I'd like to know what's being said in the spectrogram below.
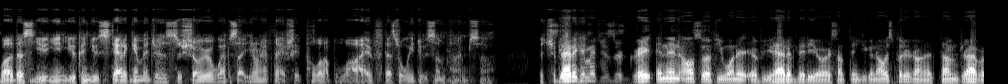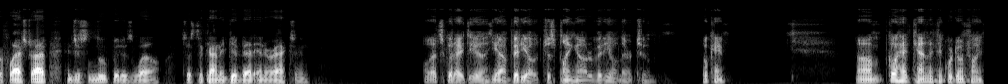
Well, this you you can use static images to show your website. You don't have to actually pull it up live. That's what we do sometimes. So it should Static be okay. images are great, and then also if you wanted, if you had a video or something, you can always put it on a thumb drive or flash drive and just loop it as well, just to kind of give that interaction. Well, that's a good idea. Yeah, video, just playing out a video there too. Okay. Um, go ahead, Ken. I think we're doing fine.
